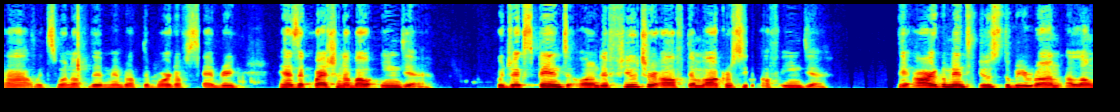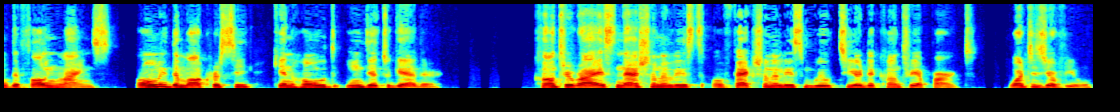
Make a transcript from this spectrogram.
uh, which is one of the member of the board of CEBRI. He has a question about India. Could you expand on the future of democracy of India? The argument used to be run along the following lines. Only democracy can hold India together. Country-wise nationalists or factionalism will tear the country apart. What is your view?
